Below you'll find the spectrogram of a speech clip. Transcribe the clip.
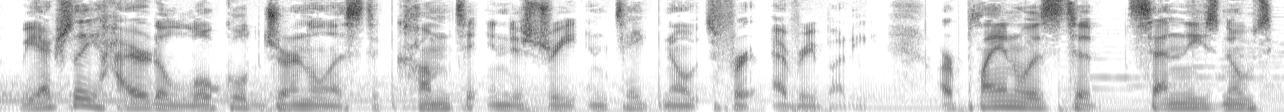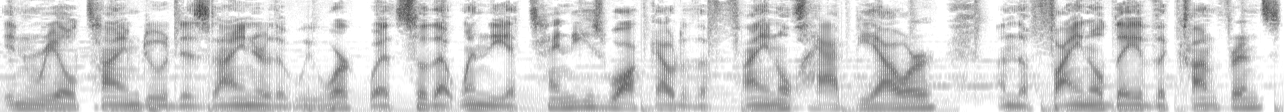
we actually hired a local journalist to come to Industry and take notes for everybody. Our plan was to send these notes in real time to a designer that we work with so that when the attendees walk out of the final happy hour on the final day of the conference,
